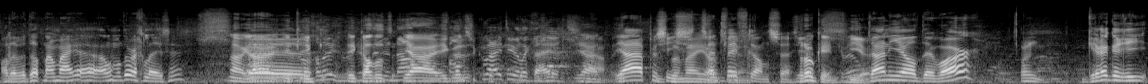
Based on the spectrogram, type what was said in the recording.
Hadden we dat nou maar eh, allemaal doorgelezen? Nou ja, Eh, ik, ik, ik had het... Ja, ik ben... kwijt eerlijk gezegd. Ja, Ja, precies. Het zijn ook, twee ja. Fransen. Er ook in, hier. Daniel Dewar Een Gregory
